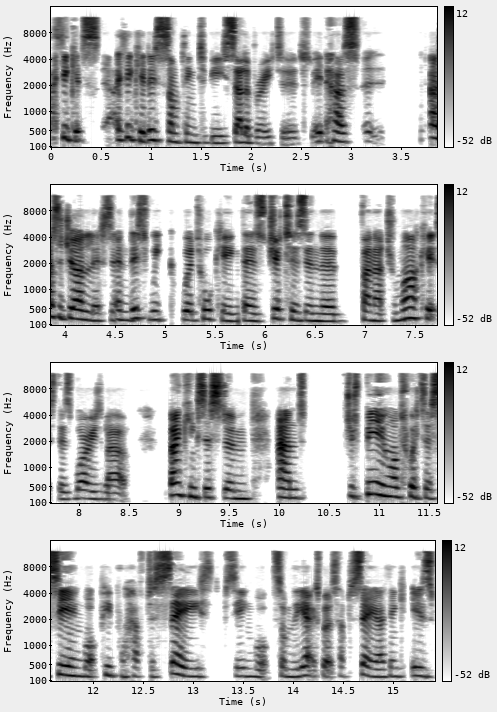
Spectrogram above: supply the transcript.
I think it's I think it is something to be celebrated. It has uh, as a journalist, and this week we're talking, there's jitters in the financial markets, there's worries about the banking system and just being on Twitter, seeing what people have to say, seeing what some of the experts have to say, I think is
